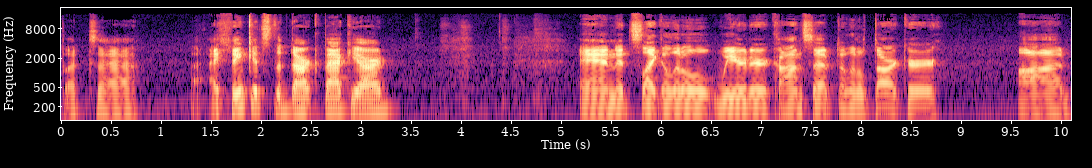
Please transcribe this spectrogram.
But uh, I think it's the Dark Backward, and it's like a little weirder concept, a little darker, odd,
